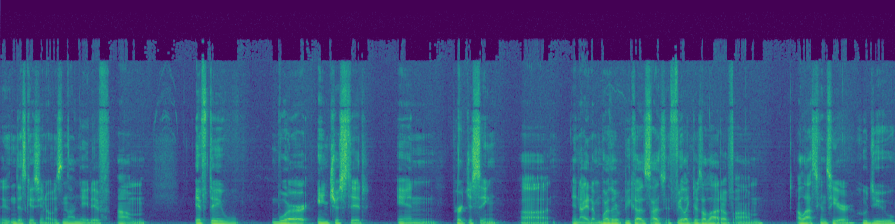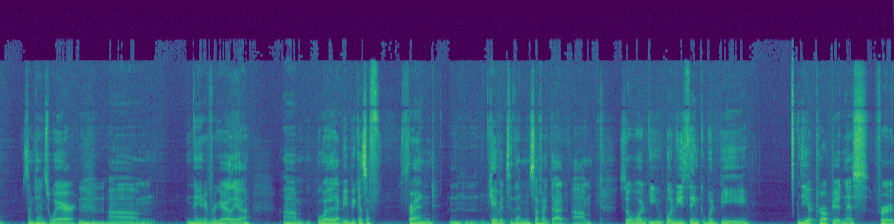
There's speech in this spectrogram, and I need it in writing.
in this case, you know, is non-native, um, if they were interested in purchasing uh, an item, whether because I feel like there's a lot of um, Alaskans here who do sometimes wear Mhm. um, native regalia, um, whether that be because a f- friend Mhm. gave it to them and stuff like that. Um, so what do you what do you think would be the appropriateness for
